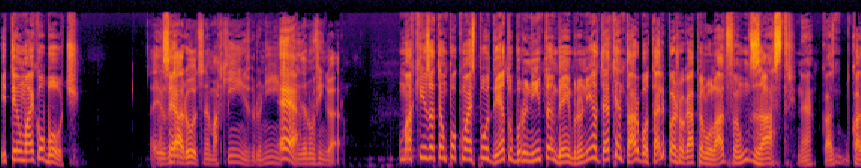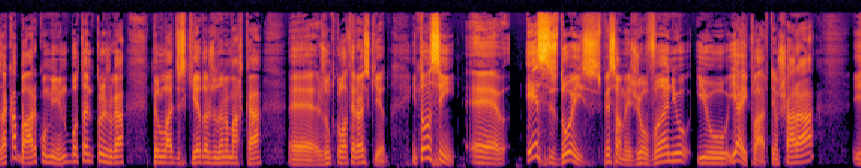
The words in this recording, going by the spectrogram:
e tem o Michael Bolt. É, e os garotos, né? Marquinhos, Bruninho, é. ainda não vingaram. O Marquinhos até um pouco mais por dentro, o Bruninho também. O Bruninho até tentaram botar ele para jogar pelo lado, foi um desastre, né? Quase, quase acabaram com o menino, botando ele para jogar pelo lado esquerdo, ajudando a marcar é, junto com o lateral esquerdo. Então, assim, é, esses dois, especialmente Giovanni e o. E aí, claro, tem o Xará. E,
